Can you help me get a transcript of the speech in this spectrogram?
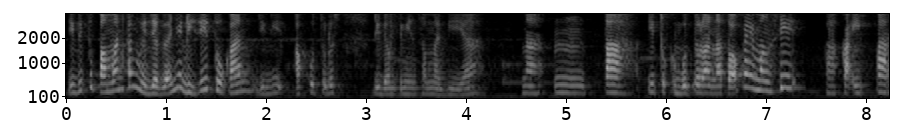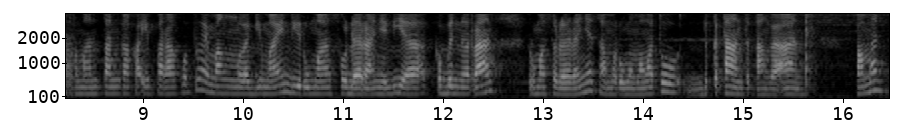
Jadi tuh paman kan ngejaganya di situ kan. Jadi aku terus didampingin sama dia. Nah entah itu kebetulan atau apa emang sih kakak ipar mantan kakak ipar aku tuh emang lagi main di rumah saudaranya dia. Kebenaran rumah saudaranya sama rumah mama tuh deketan tetanggaan. Paman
